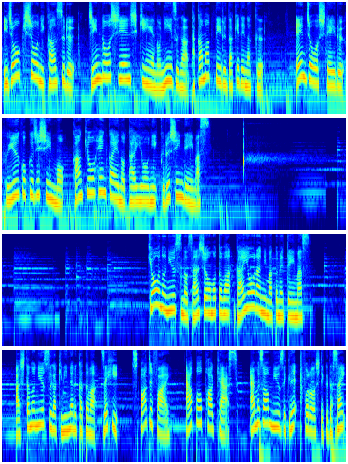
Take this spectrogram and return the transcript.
異常気象に関する人道支援資金へのニーズが高まっているだけでなく、援助をしている富裕国自身も環境変化への対応に苦しんでいます。今日のニュースの参照元は概要欄にまとめています。明日のニュースが気になる方はぜひ Spotify、Apple Podcasts、Amazon Music でフォローしてください。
